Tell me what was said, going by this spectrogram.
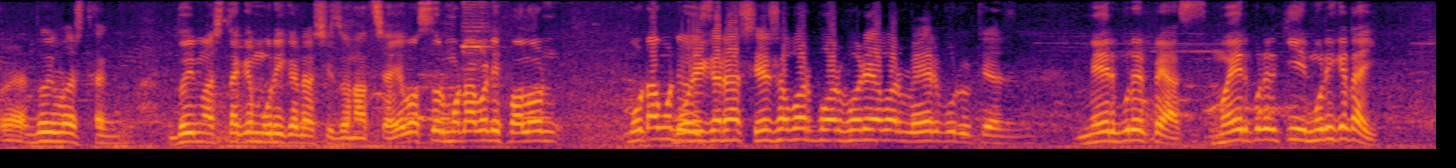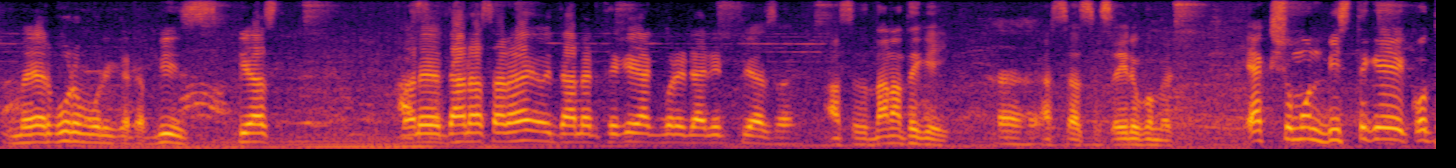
হ্যাঁ, দুই মাস থাকবে দুই মাস থাকে মুড়ি কাটার সিজন আচ্ছা। এবছর মোটামুটি ফলন মোটামুটি মুড়ি পরীক্ষাটা শেষ হবার পর পরে আবার মেহেরপুর উঠে আসবে। মেহেরপুরের পেঁয়াজ। মেহেরপুরের কি মুড়ি কাটাই? মেহেরপুর মরিকাটা বীজ পেঁয়াজ মানে দানা ছাড়াই ওই দানার থেকে একবারে ডাইরেক্ট পেঁয়াজ হয়। আচ্ছা দানা থেকেই? হ্যাঁ হ্যাঁ। আচ্ছা আচ্ছা আচ্ছা এইরকমের। একশো মন বীজ থেকে কত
